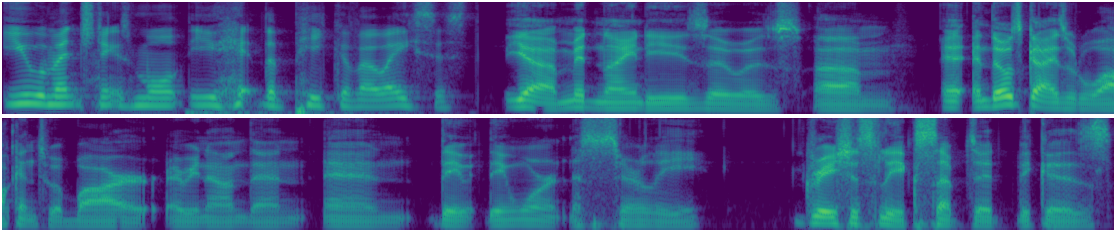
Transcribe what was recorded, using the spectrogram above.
You were mentioning it's more you hit the peak of Oasis. Yeah, mid '90s. It was um, and, and those guys would walk into a bar every now and then, and they they weren't necessarily graciously accepted because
